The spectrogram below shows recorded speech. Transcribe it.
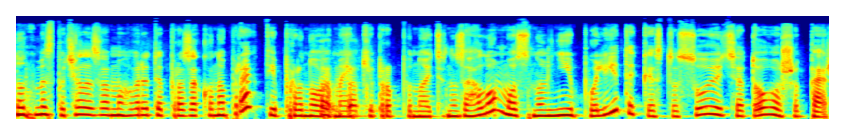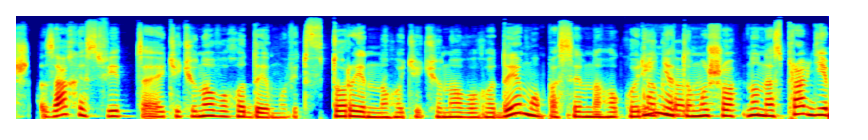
Ну, от ми почали з вами говорити про законопроект і про норми, так, так. які пропонуються. Ну загалом основні політики стосуються того, що перше захист від е, тютюнового диму, від вторинного тютюнового диму, пасивного коріння, так, тому що ну насправді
